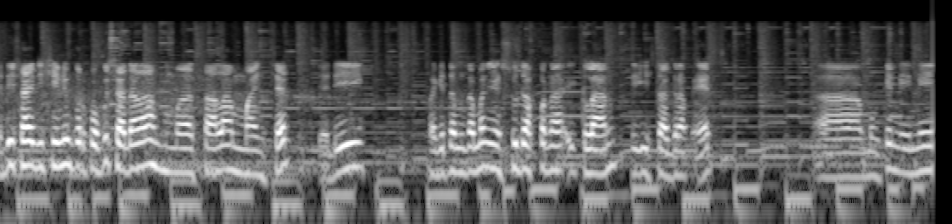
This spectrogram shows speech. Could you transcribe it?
Jadi saya di sini berfokus adalah masalah mindset. Jadi bagi teman-teman yang sudah pernah iklan di Instagram Ads uh, mungkin ini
